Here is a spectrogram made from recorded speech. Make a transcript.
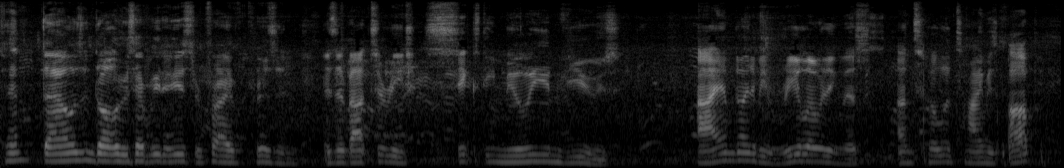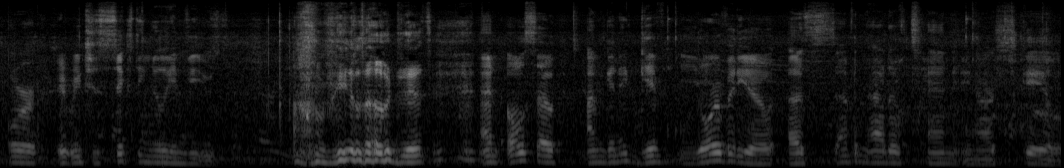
$10,000 every day survive prison is about to reach 60 million views. I am going to be reloading this until the time is up or it reaches 60 million views. I'll reload this and also I'm gonna give your video a 7 out of 10 in our scale.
